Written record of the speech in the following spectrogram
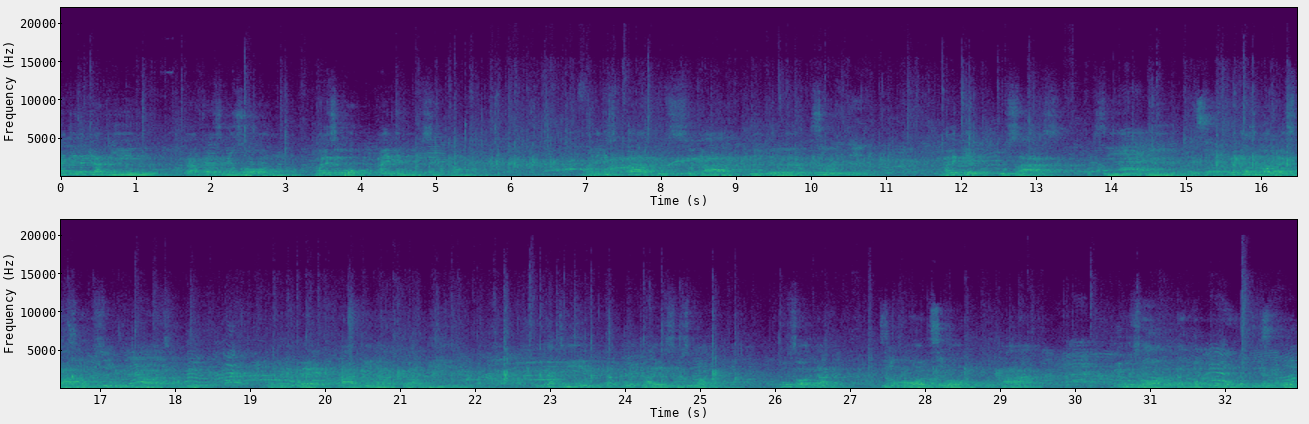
ายที่นักกีฬาทีมกาแฟสโมสรหมายเลข16ไอรินสีคำหมายเลข29กุศดาดีเจริญศูนย์หนึ่งหมายเลข7อุษาสีมือนักกีฬาสโมสรหมายเลข3สิวิชาสามดึกหมายเลข8ปามีนากลางดีผู้จัดทีมจัดมวยไทยศรีสุวรรณผู้สอนจัดสิงห์พรสรองพุทธา ผู้ฝึกสอนอาจารย์นพดลเทพกล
